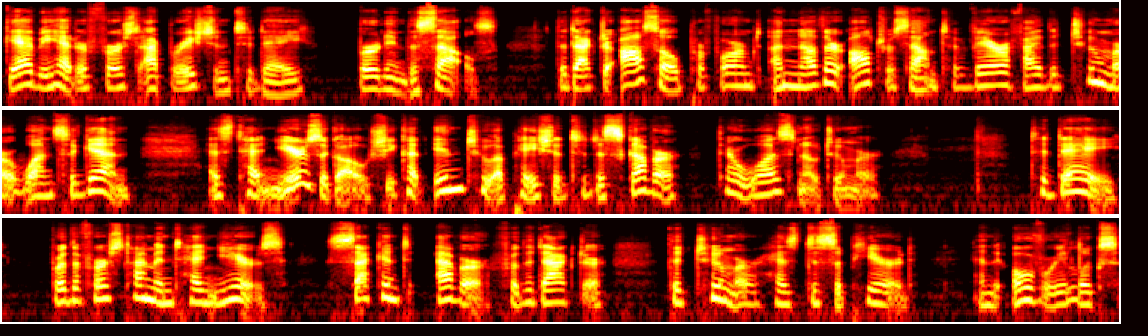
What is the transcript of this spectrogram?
Gabby had her first operation today, burning the cells. The doctor also performed another ultrasound to verify the tumor once again, as 10 years ago she cut into a patient to discover there was no tumor. Today, for the first time in 10 years, second ever for the doctor, the tumor has disappeared and the ovary looks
